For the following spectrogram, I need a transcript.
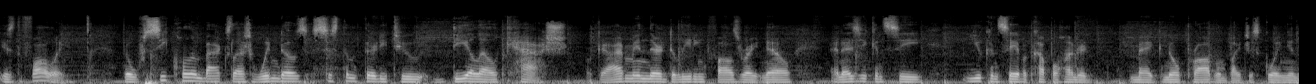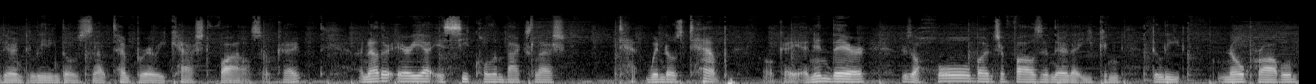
is the following the C colon backslash Windows System 32 DLL cache. I'm in there deleting files right now, and as you can see, you can save a couple hundred meg no problem by just going in there and deleting those uh, temporary cached files. Okay, another area is C colon backslash te Windows temp. Okay, and in there, there's a whole bunch of files in there that you can delete no problem.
